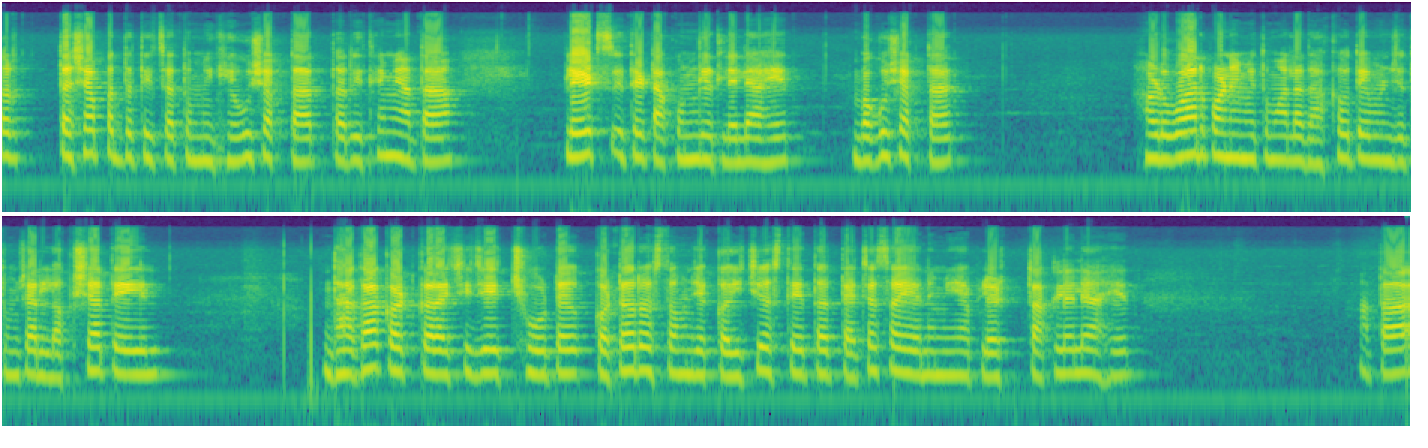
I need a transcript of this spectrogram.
तर तशा पद्धतीचा तुम्ही घेऊ शकता. तर इथे मी आता प्लेट्स इथे टाकून घेतलेले आहेत. बघू शकतात हळुवारपणे मी तुम्हाला दाखवते म्हणजे तुमच्या लक्षात येईल. धागा कट करायची जे छोटं कटर असतं म्हणजे कैची असते तर त्याच्या साह्याने मी या प्लेट टाकलेल्या आहेत. आता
